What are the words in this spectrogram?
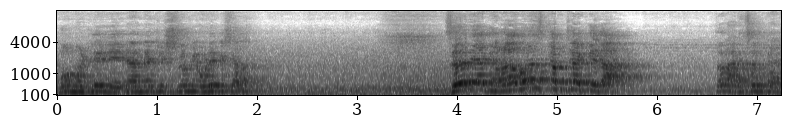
मग म्हटले नेण्याचे श्रम एवढे कशाला? जर या घरावरच कब्जा केला तर अडचण काय?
